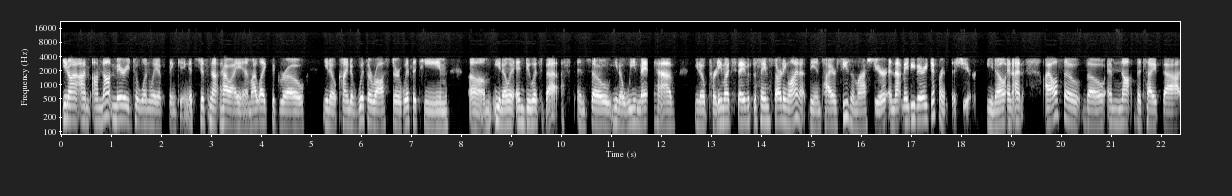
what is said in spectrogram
you know, I'm I'm not married to one way of thinking. It's just not how I am. I like to grow, you know, kind of with a roster, with a team, um, you know, and do what's best. And so, you know, we may have, you know, pretty much stayed with the same starting lineup the entire season last year, and that may be very different this year, you know. And and I also, though, am not the type that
